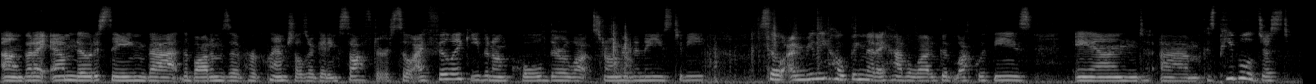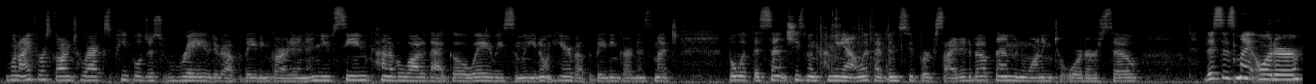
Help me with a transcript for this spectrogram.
Um, but I am noticing that the bottoms of her clamshells are getting softer. So I feel like even on cold, they're a lot stronger than they used to be. So I'm really hoping that I have a lot of good luck with these. And because um, people just, when I first got into wax, people just raved about the bathing garden. And you've seen kind of a lot of that go away recently. You don't hear about the bathing garden as much. But with the scent she's been coming out with, I've been super excited about them and wanting to order. So this is my order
